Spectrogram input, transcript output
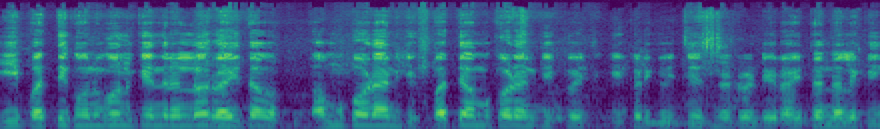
ఈ పత్తి కొనుగోలు కేంద్రంలో రైతు అమ్ముకోవడానికి పత్తి అమ్ముకోవడానికి ఇక్కడికి ఇచ్చేసినటువంటి రైతన్నలకి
